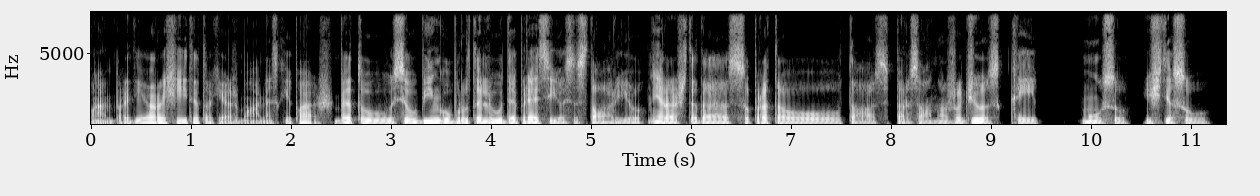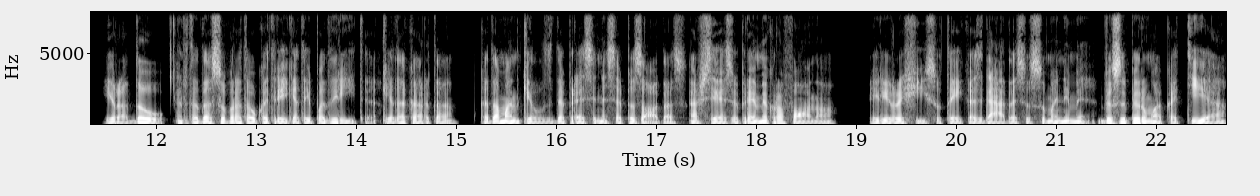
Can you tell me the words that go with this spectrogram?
man pradėjo rašyti tokie žmonės kaip aš, bet tų siaubingų, brutalių depresijos istorijų. Ir aš tada supratau tos personos žodžius, kaip mūsų iš tiesų yra daug. Ir tada supratau, kad reikia tai padaryti. Kitą kartą, kada man kils depresinis epizodas, aš sėsiu prie mikrofono ir įrašysiu tai, kas dedasi su manimi. Visų pirma, kad tie,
